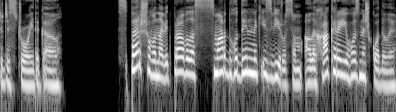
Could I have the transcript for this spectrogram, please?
to destroy the girl. Спершу вона відправила смарт-годинник із вірусом, але хакери його знешкодили.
